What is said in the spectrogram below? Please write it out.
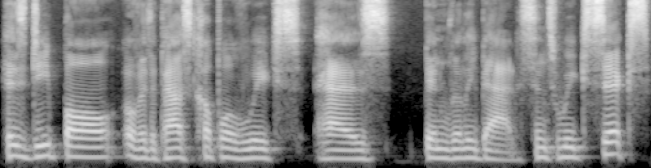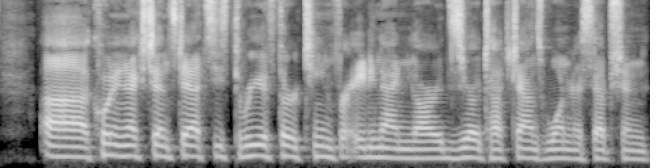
his deep ball over the past couple of weeks has been really bad. Since week six, uh, according to Next Gen Stats, he's three of 13 for 89 yards, zero touchdowns, one interception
